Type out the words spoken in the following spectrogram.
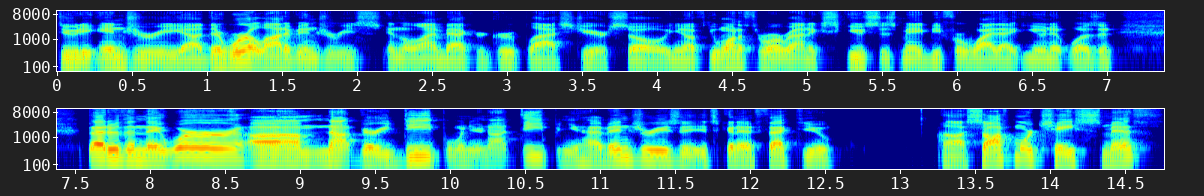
due to injury. Uh, there were a lot of injuries in the linebacker group last year. So, you know, if you want to throw around excuses maybe for why that unit wasn't better than they were. Um, not very deep. When you're not deep and you have injuries, it's going to affect you. Uh, sophomore Chase Smith,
